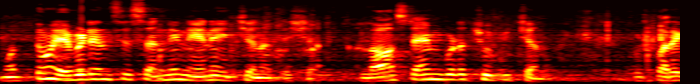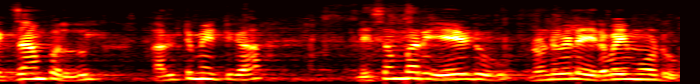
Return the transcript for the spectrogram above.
మొత్తం ఎవిడెన్సెస్ అన్నీ నేనే ఇచ్చాను అధ్యక్ష. లాస్ట్ టైం కూడా చూపించాను. ఇప్పుడు ఫర్ ఎగ్జాంపుల్ అల్టిమేట్గా డిసెంబర్ ఏడు రెండు వేల ఇరవై మూడు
